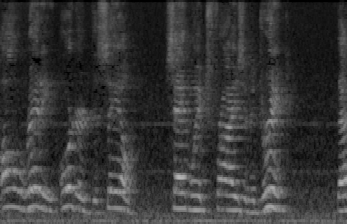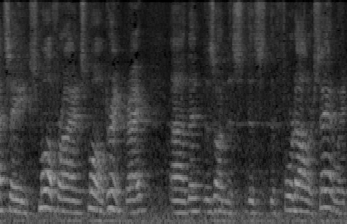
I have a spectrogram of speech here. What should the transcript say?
already ordered the sale sandwich, fries, and a drink, that's a small fry and a small drink, right? Uh, that was on this, this the four dollar sandwich.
